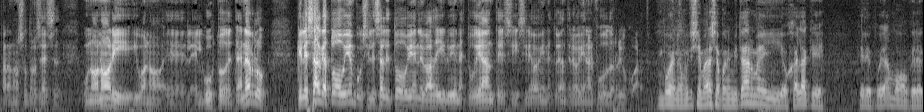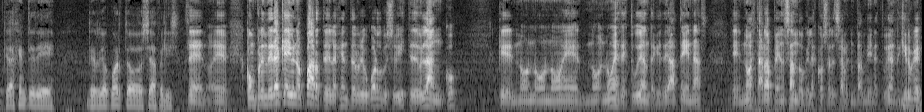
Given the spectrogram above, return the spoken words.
para nosotros es un honor y, bueno, el gusto de tenerlo que le salga todo bien, porque si le sale todo bien, le va a ir bien a estudiantes, y si le va bien a estudiantes, le va bien al fútbol de Río Cuarto. Bueno, muchísimas gracias por invitarme y ojalá que, le podamos, que, la gente de, Río Cuarto sea feliz. Sí, eh, comprenderá que hay una parte de la gente de Río Cuarto que se viste de blanco, que no, no, no, es, no, no es de estudiante, que es de Atenas, eh, no estará pensando que las cosas le salen tan bien a estudiantes. Quiero que,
